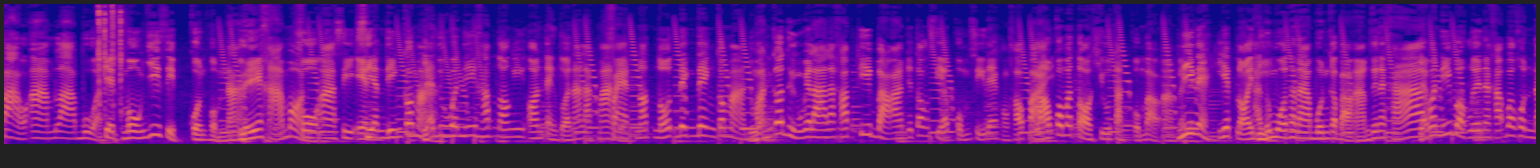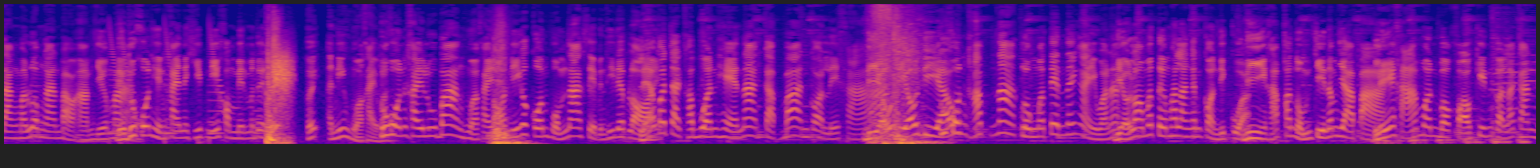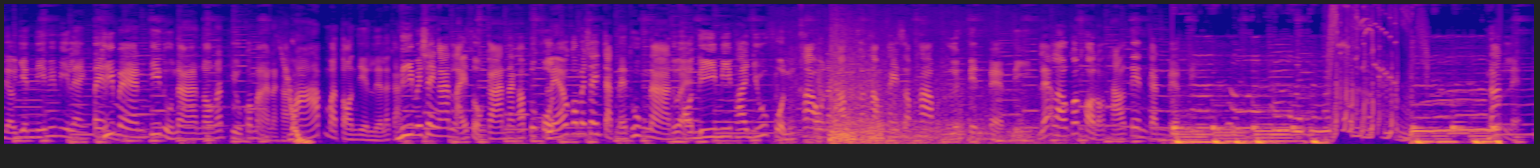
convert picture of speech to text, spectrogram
บ่าวอาร์มลาบวช7โมง20โกนผมหน้าเลขาหมอน 4RCN เซียนดิงก็มา และดูวันนี้ครับน้องอิงออนแต่งตัวน่ารักมากแฟดน็อตโน้ตเด้งๆก็มาด้วยมันก็ถึงเวลาแล้วครับที่บ่าวอาร์มจะต้องเสียผมสีแดงของเขาไปเราก็มาต่อคิวตัดผมบ่าวอาร์มนี่เนี่ยเรียบร้อยดีอนุโมทนาบุญกับบ่าวอาร์มด้วยนะครับและวันนี้บอกเลยนะครับว่าคนดังมาร่วมงานบ่าวอาร์มเยอะมากเดี๋ยวทุกคนเห็นใครในคลิปนี้คอมเมนต์มาด้วยนะเฮ้ยอันนี้หัวใครวะทุกคนใครรู้บ้างหัวใครตอนนี้ก็โกนผมนาคเสร็จเป็นที่เรียบร้อยแล้วก็จัดขบวนแห่นาคกลับบ้านก่อนเลยครับเดี๋ยวเดี๋ยวเดี๋ยวทุกคนครับนาคลงมาเต้นได้ไงวะนะเดี๋ยวเรามาเติมพลังกันก่อนดีกว่านี่ครับขนมจีนน้ำยาป่าเลขามอนบอกขอกินก่อนละกันเดี๋ยวเย็นนี้ไม่มีแรงเต้นพี่แมนพี่หนูนาน้องนัททิวก็มานะครับวาร์ปมาตอนเย็นเลยแล้วกันนี่ไม่ใช่งานไหลสงกรารนะครับทุกคนแล้วก็ไม่ใช่จัดในทุ่งนาด้วยพอดีมีพายุฝนเข้านะครับก็ทำให้สภาพพื้นเป็นแบบนี้ และเราก็ถอดรองเท้าเต้นกันแบบนี้นั่นแหละ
